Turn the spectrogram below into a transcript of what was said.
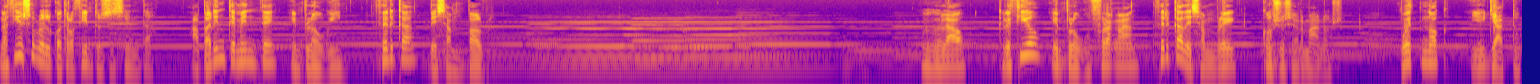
Nació sobre el 460, aparentemente en Plouguin, cerca de San Pablo. Mugelao creció en Plougufragan, cerca de Sambré, con sus hermanos, Wetnock y Yatu.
